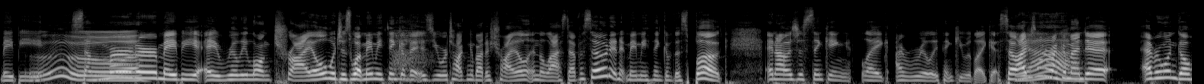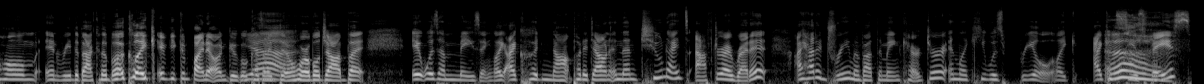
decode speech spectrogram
maybe some murder maybe a really long trial which is what made me think of it is you were talking about a trial in the last episode and it made me think of this book. And i was just thinking like i really think you would like it. So i just want to recommend it everyone go home and read the back of the book like if you can find it on google because i did a horrible job but it was amazing. Like i could not put it down. And then two nights after i read it i had a dream about the main character and like he was real. Like i could see his face.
